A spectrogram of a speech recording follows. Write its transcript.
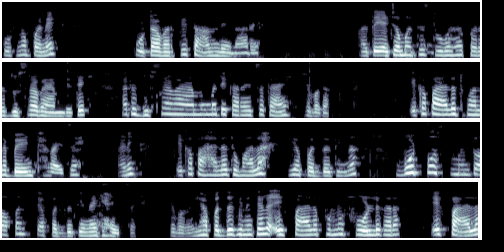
पूर्णपणे पोटावरती ताण देणार आहे. आता याच्यामध्येच तुम्हाला परत दुसरा व्यायाम देते. आता दुसऱ्या व्यायामामध्ये करायचं काय? हे बघा. एका पायाला तुम्हाला बेंड ठेवायचं आहे आणि एका पायाला तुम्हाला या पद्धतीनं बोट पोस्ट म्हणतो आपण त्या पद्धतीने घ्यायचं आहे. हे बघा ह्या पद्धतीने केलं एक पायाला पूर्ण फोल्ड करा एक पायाला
